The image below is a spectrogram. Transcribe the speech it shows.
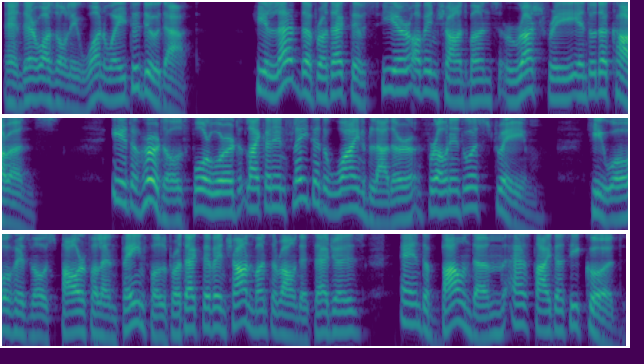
and there was only one way to do that. He let the protective sphere of enchantments rush free into the currents. It hurtled forward like an inflated wine bladder thrown into a stream. He wove his most powerful and painful protective enchantments around its edges and bound them as tight as he could.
